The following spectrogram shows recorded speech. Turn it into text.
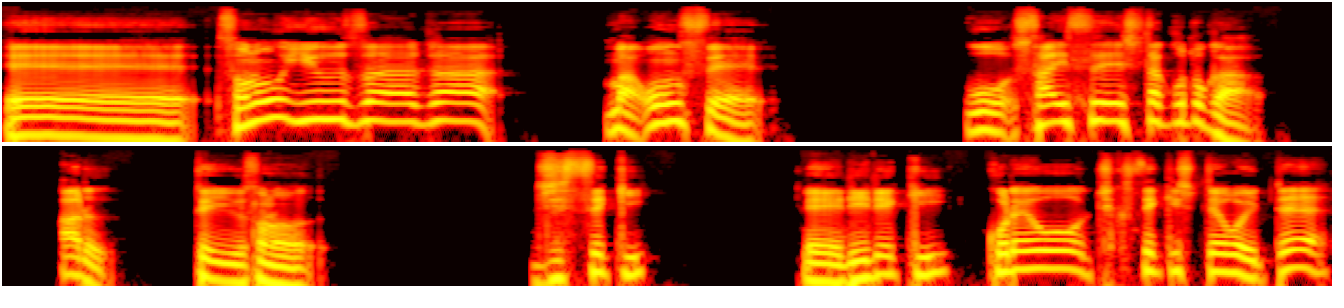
えーそのユーザーが、まあ、音声を再生したことがあるっていう、その、実績、えー履歴、これを蓄積しておいて、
